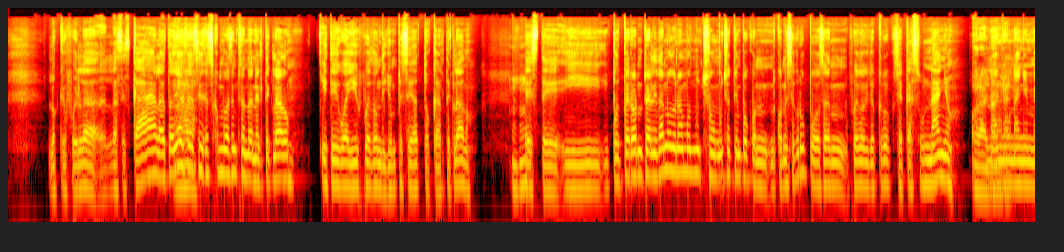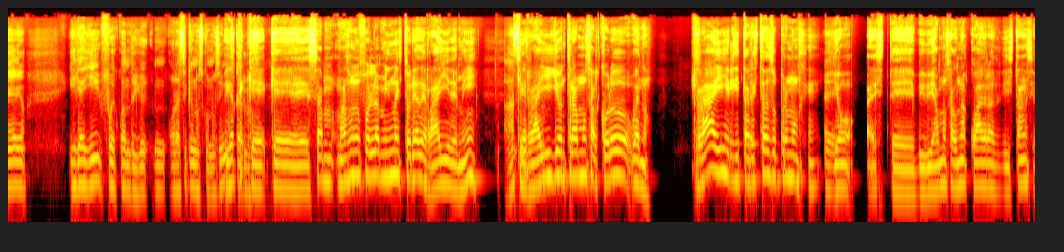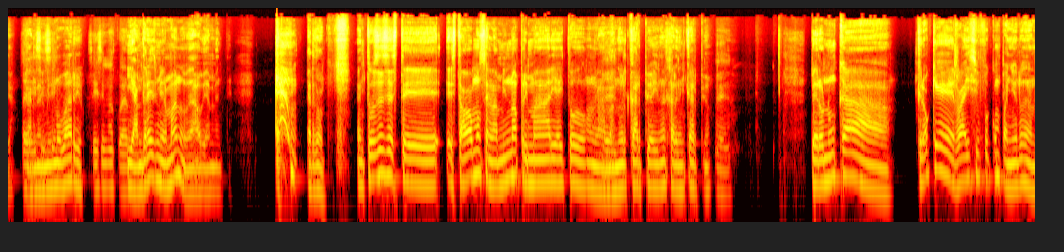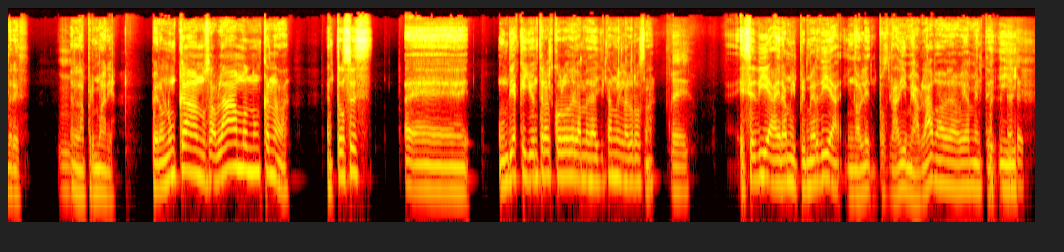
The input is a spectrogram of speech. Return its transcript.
lo que fue la, las escalas, todavía es, es como vas empezando en el teclado. Y te digo, ahí fue donde yo empecé a tocar teclado. Este, y pues, pero en realidad no duramos mucho, mucho tiempo con, con ese grupo. O sea, fue yo creo que si acaso un año. Un año, un año y medio. Y de allí fue cuando yo, ahora sí que nos conocimos. Fíjate que, que esa más o menos fue la misma historia de Ray y de mí. Ah, sí. Que Ray y yo entramos al coro, bueno, Ray, el guitarrista de Super Monje, Eh. yo este, vivíamos a una cuadra de distancia, o sea, en sí, el sí. mismo barrio. Sí, sí me acuerdo. Y Andrés, mi hermano, ¿verdad? obviamente. Perdón. Entonces, este, estábamos en la misma primaria y todo, en la Eh. Manuel Carpio, ahí en el Jardín Carpio. Eh, Pero nunca, creo que Ray sí fue compañero de Andrés mm, en la primaria. Pero nunca nos hablamos, nunca nada. Entonces, eh, un día que yo entré al coro de la medallita milagrosa, eh, ese día era mi primer día y no le, pues nadie me hablaba, obviamente. Y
